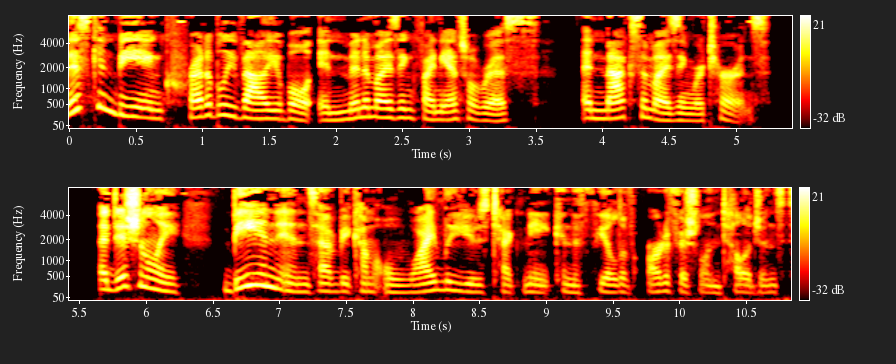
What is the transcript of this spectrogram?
This can be incredibly valuable in minimizing financial risks and maximizing returns. Additionally, BNNs have become a widely used technique in the field of artificial intelligence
